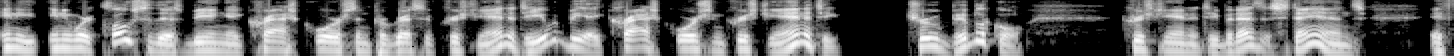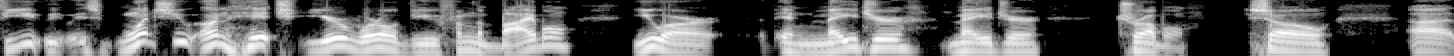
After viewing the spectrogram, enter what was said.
any anywhere close to this being a crash course in progressive Christianity. It would be a crash course in Christianity, true biblical Christianity. But as it stands, if you once you unhitch your worldview from the Bible, you are in major major trouble so uh,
